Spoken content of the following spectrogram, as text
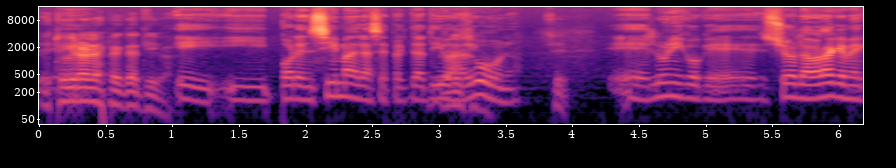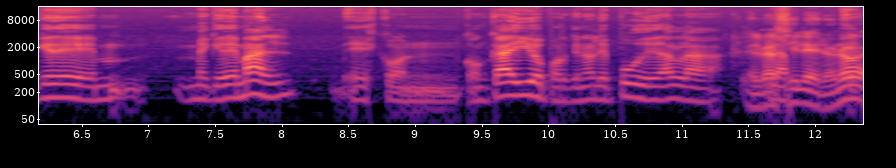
estuvieron a la expectativa. y, y, por encima de las expectativas de algunos. El único que yo la verdad que me quedé, me quedé mal es con, con Caio porque no le pude dar la... El brasilero, ¿no?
